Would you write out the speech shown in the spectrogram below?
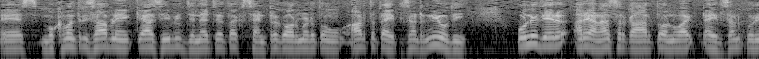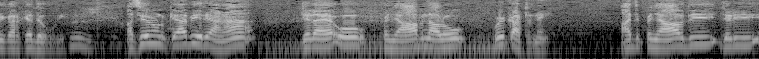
ਇਸ ਮੁੱਖ ਮੰਤਰੀ ਸਾਹਿਬ ਨੇ ਕਿਹਾ ਸੀ ਵੀ ਜਿੰਨਾ ਚਿਰ ਤੱਕ ਸੈਂਟਰ ਗਵਰਨਮੈਂਟ ਤੋਂ ਆੜਤ 2.5% ਨਹੀਂ ਆਉਂਦੀ ਉਨੀ ਦੇਰ ਹਰਿਆਣਾ ਸਰਕਾਰ ਤੁਹਾਨੂੰ 2.5% ਪੂਰੀ ਕਰਕੇ ਦੇਊਗੀ। ਅਸੀਂ ਉਹਨਾਂ ਨੂੰ ਕਿਹਾ ਵੀ ਹਰਿਆਣਾ ਜਿਹੜਾ ਹੈ, ਉਹ ਪੰਜਾਬ ਨਾਲੋਂ ਕੋਈ ਘੱਟ ਨਹੀਂ। ਅੱਜ ਪੰਜਾਬ ਦੀ ਜਿਹੜੀ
